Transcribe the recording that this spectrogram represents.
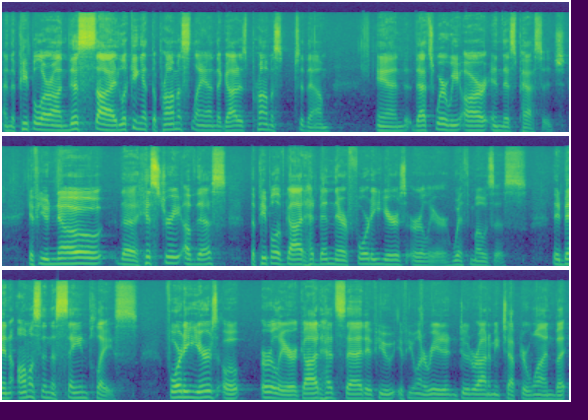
And the people are on this side looking at the promised land that God has promised to them. And that's where we are in this passage. If you know the history of this, the people of God had been there 40 years earlier with Moses. They'd been almost in the same place. 40 years earlier, God had said, if you, if you want to read it in Deuteronomy chapter 1, but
